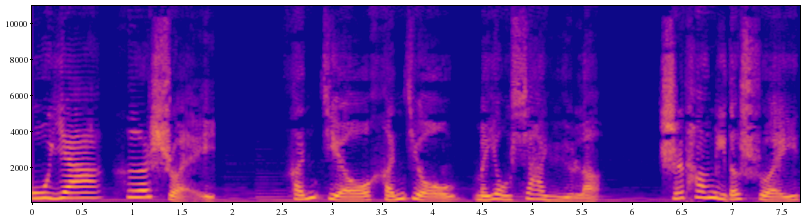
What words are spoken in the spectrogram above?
乌鸦喝水。很久很久没有下雨了，池塘里的水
